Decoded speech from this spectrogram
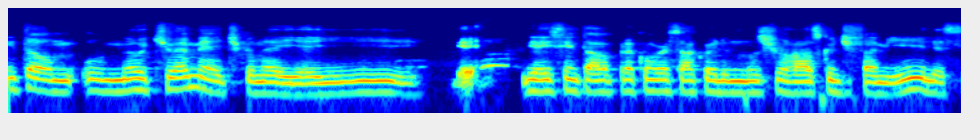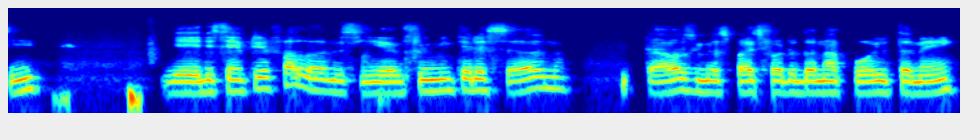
Então, o meu tio é médico, né? E aí, e aí sentava para conversar com ele no churrasco de família, assim. E aí ele sempre ia falando, assim, eu fui me interessando e tal, os meus pais foram dando apoio também.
